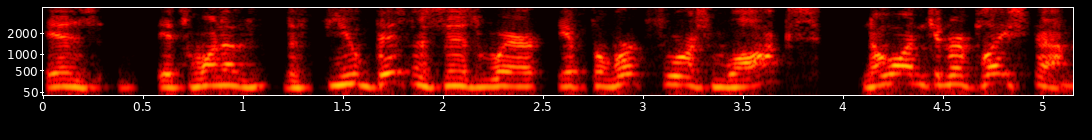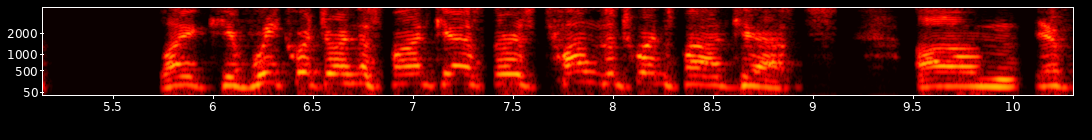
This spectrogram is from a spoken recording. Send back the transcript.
is it's one of the few businesses where if the workforce walks, no one can replace them. Like if we quit doing this podcast, there's tons of twins podcasts. Um, if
